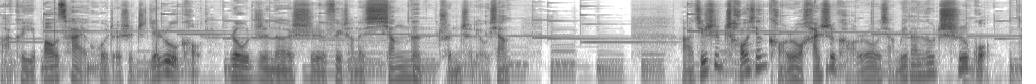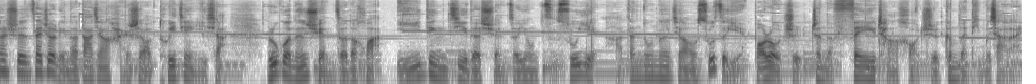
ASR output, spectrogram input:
啊，可以包菜或者是直接入口。肉质呢是非常的香嫩，唇齿留香。啊，其实朝鲜烤肉、韩式烤肉，想必大家都吃过。但是在这里呢，大疆还是要推荐一下，如果能选择的话，一定记得选择用紫苏叶啊，丹东呢叫苏子叶包肉吃，真的非常好吃，根本停不下来。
